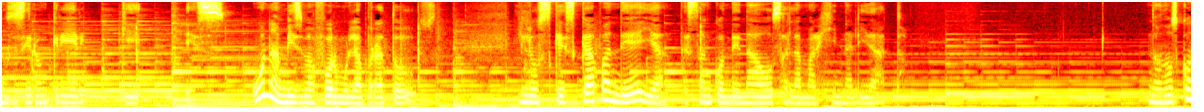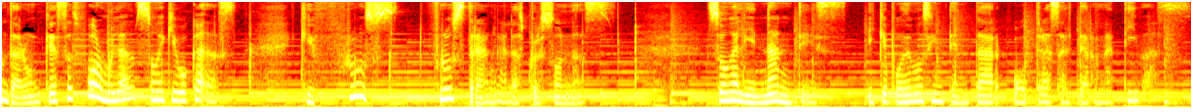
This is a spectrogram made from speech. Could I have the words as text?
nos hicieron creer que es una misma fórmula para todos y los que escapan de ella están condenados a la marginalidad. No nos contaron que estas fórmulas son equivocadas, que frustran a las personas, son alienantes y que podemos intentar otras alternativas,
